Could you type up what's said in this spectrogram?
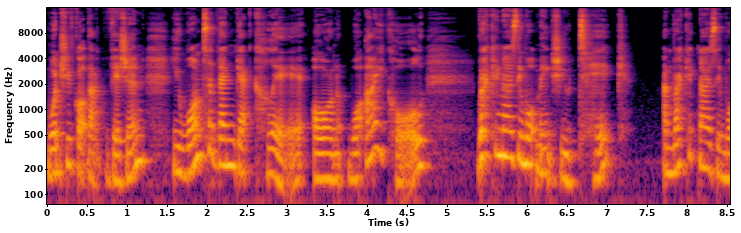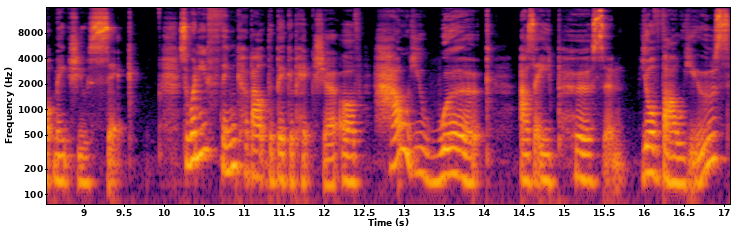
once you've got that vision you want to then get clear on what i call recognizing what makes you tick and recognizing what makes you sick so when you think about the bigger picture of how you work as a person your values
